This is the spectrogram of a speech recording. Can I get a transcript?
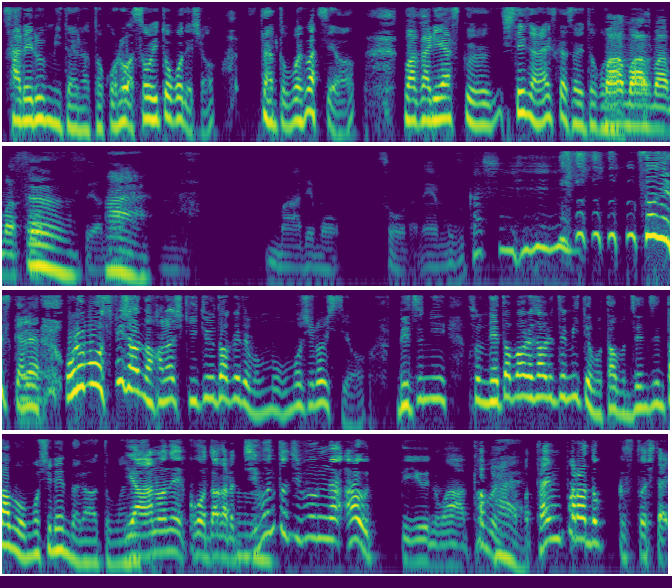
されるみたいなところはそういうとこでしょ？だと思いますよ。わかりやすくしてんじゃないですか、そういうところ。まあまあまあまあ、そうですよね。うん。はい。まあでも、そうだね、難しい。そうですかね。俺もスピさんの話聞いてるだけでももう面白いっすよ。別に、そのネタバレされてみても多分全然多分面白いんだなと思います。いや、あのね、こう、だから自分と自分が会うっていうのは、多分、はいやっぱタイムパラドックスとしては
